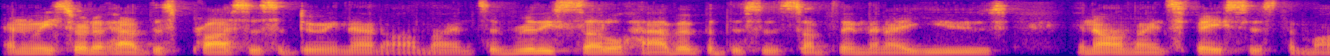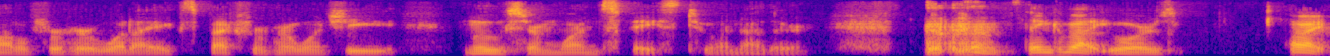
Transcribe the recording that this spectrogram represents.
And we sort of have this process of doing that online. It's a really subtle habit, but this is something that I use in online space is to model for her what I expect from her when she moves from one space to another. Think about yours. All right.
